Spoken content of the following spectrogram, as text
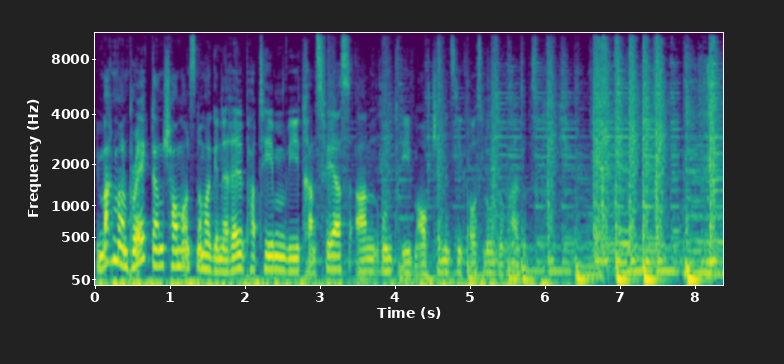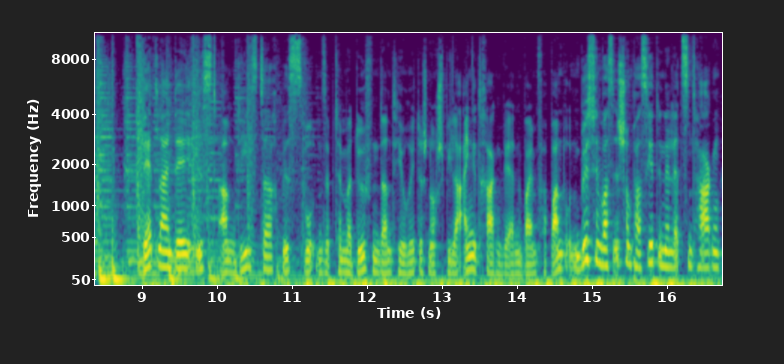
Wir machen mal einen Break, dann schauen wir uns nochmal generell ein paar Themen wie Transfers an und eben auch Champions League Auslosung. Also bis gleich. Deadline Day ist am Dienstag bis 2. September dürfen dann theoretisch noch Spieler eingetragen werden beim Verband. Und ein bisschen was ist schon passiert in den letzten Tagen.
